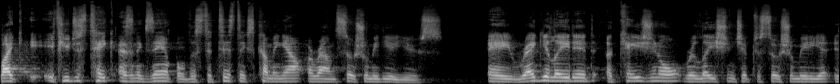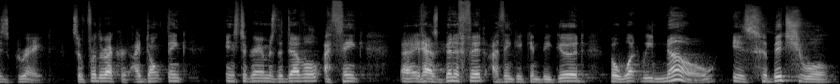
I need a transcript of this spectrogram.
Like if you just take as an example the statistics coming out around social media use, a regulated occasional relationship to social media is great. So, for the record, I don't think Instagram is the devil. I think uh, it has benefit. I think it can be good. But what we know is habitual,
